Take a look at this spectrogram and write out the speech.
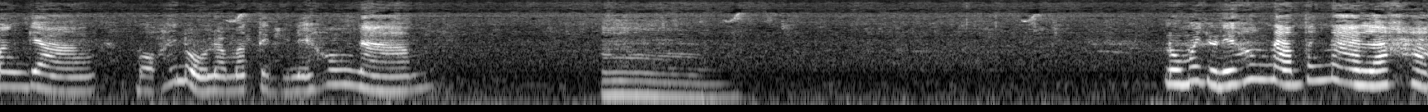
บางอย่าง บอกให้หนูนะมาติดอยู่ในห้องน้ำอืม หนูมาอยู่ในห้องน้ำตั้งนานแล้วค่ะ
